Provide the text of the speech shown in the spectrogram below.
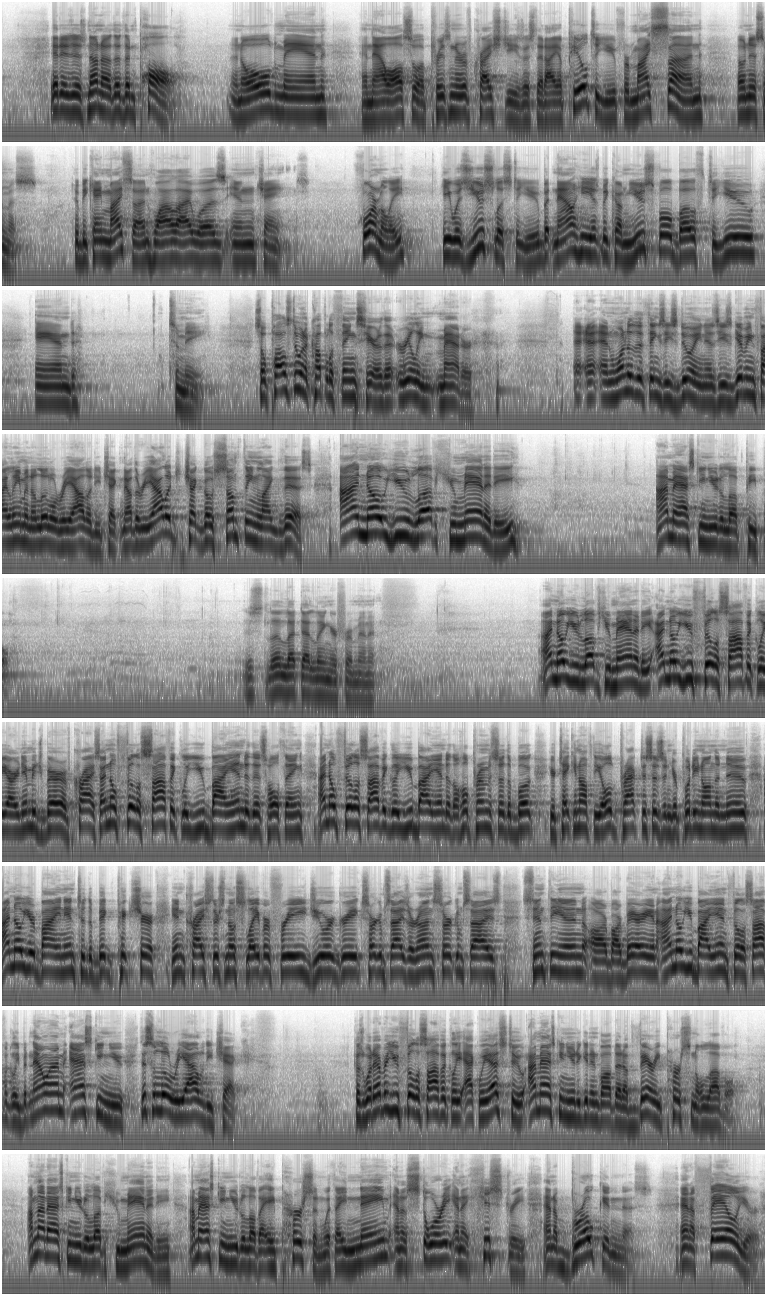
It is none other than Paul, an old man and now also a prisoner of Christ Jesus, that I appeal to you for my son, Onesimus, who became my son while I was in chains. Formerly, he was useless to you, but now he has become useful both to you and to me. So, Paul's doing a couple of things here that really matter. And one of the things he's doing is he's giving Philemon a little reality check. Now, the reality check goes something like this I know you love humanity. I'm asking you to love people. Just let that linger for a minute. I know you love humanity. I know you philosophically are an image bearer of Christ. I know philosophically you buy into this whole thing. I know philosophically you buy into the whole premise of the book. You're taking off the old practices and you're putting on the new. I know you're buying into the big picture. In Christ, there's no slave or free, Jew or Greek, circumcised or uncircumcised, Scythian or barbarian. I know you buy in philosophically, but now I'm asking you this is a little reality check. Because whatever you philosophically acquiesce to, I'm asking you to get involved at a very personal level. I'm not asking you to love humanity. I'm asking you to love a person with a name and a story and a history and a brokenness and a failure.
